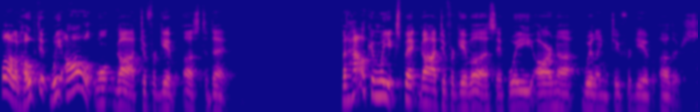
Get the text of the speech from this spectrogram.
Well, I would hope that we all want God to forgive us today. But how can we expect God to forgive us if we are not willing to forgive others?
